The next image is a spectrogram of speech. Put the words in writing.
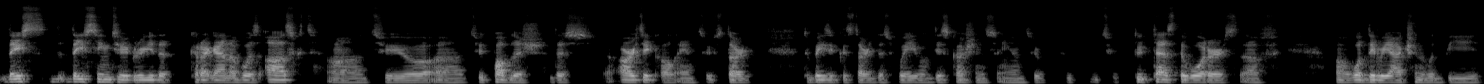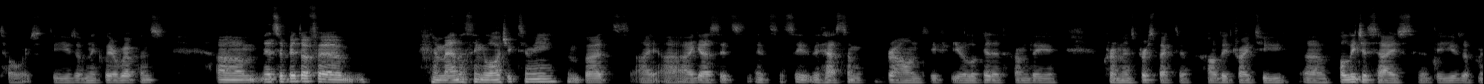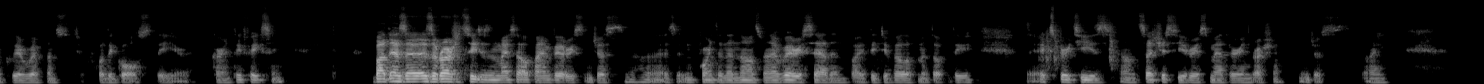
they they seem to agree that Karaganov was asked uh, to uh, to publish this article and to start to basically start this wave of discussions and to to, to, test the waters of uh, what the reaction would be towards the use of nuclear weapons. Um, it's a bit of a, a menacing logic to me, but I, I guess it's, it's it has some ground if you look at it from the Kremlin's perspective, how they try to uh, politicize the use of nuclear weapons to, for the goals they are currently facing. But as a, as a Russian citizen myself, I'm very just uh, as an important announcement. I'm very saddened by the development of the, the expertise on such a serious matter in Russia. Just I,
